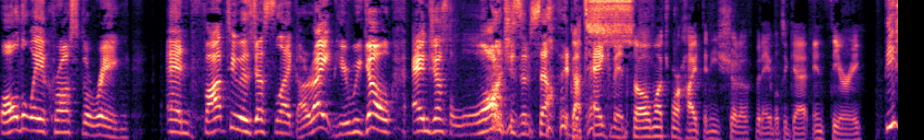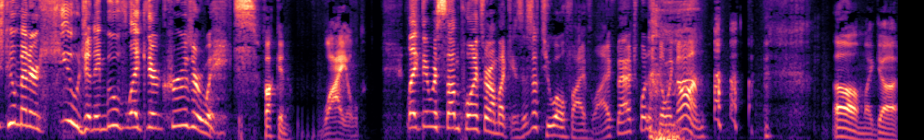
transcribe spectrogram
all the way across the ring. And Fatu is just like, all right, here we go, and just launches himself into Got Tankman. so much more height than he should have been able to get, in theory. These two men are huge, and they move like they're cruiserweights. It's fucking wild. Like there were some points where I'm like, is this a 205 live match? What is going on? Oh my god.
